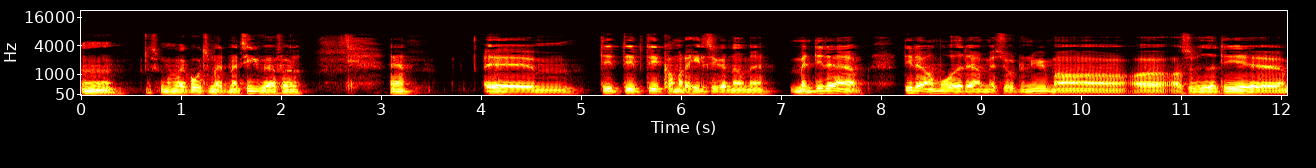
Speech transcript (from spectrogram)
Mm, så skal man være god til matematik i hvert fald. Ja. Øhm, det, det, det kommer der helt sikkert noget med. Men det der, det der område der med pseudonymer og, og, og så videre, det, øh,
